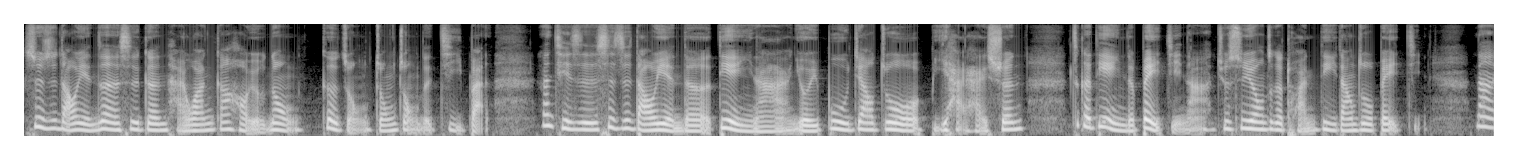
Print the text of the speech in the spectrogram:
四之导演真的是跟台湾刚好有那种各种种种的羁绊？那其实四之导演的电影啊，有一部叫做《比海还深》。这个电影的背景啊，就是用这个团地当做背景，那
